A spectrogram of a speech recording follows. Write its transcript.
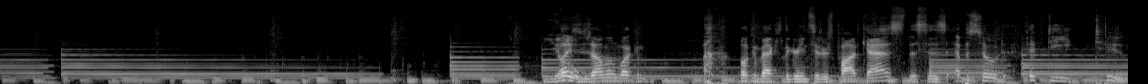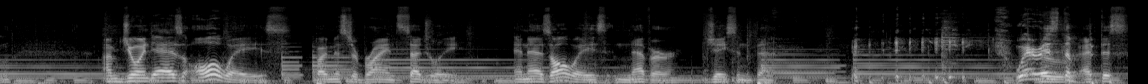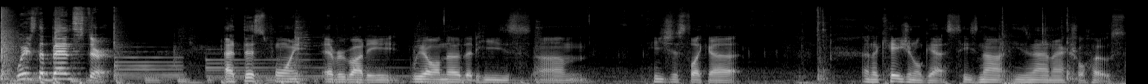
Yo. Ladies and gentlemen, welcome welcome back to the Green Suiters podcast. This is episode 52. I'm joined as always by Mr. Brian Sedgley, and as always, never Jason Bent. Where is the at this Where's the Benster? at this point, everybody we all know that he's um, he's just like a an occasional guest. He's not he's not an actual host.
